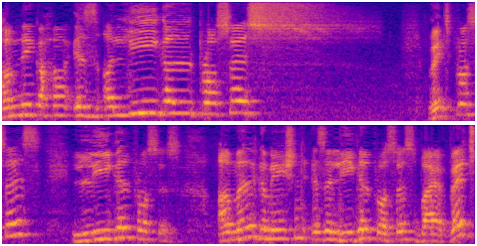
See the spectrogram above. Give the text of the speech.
हमने कहा is a legal process Which process? Legal process. Amalgamation is a legal process by which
